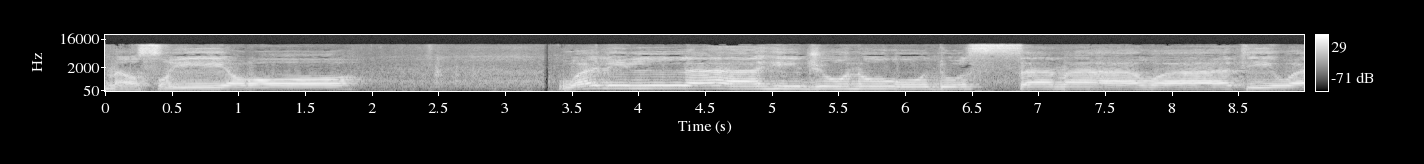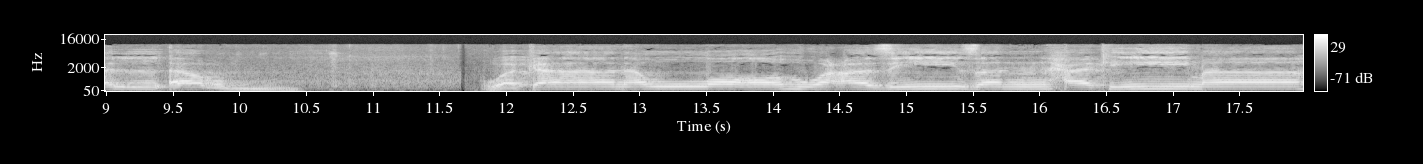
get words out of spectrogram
مصيرا ولله جنود السماوات والأرض. وكان الله عزيزا حكيما.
